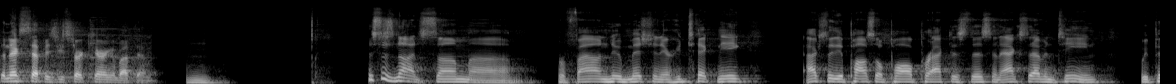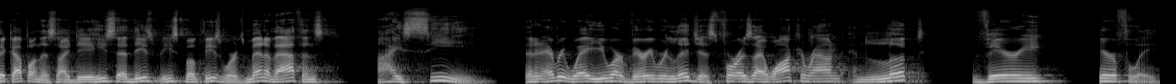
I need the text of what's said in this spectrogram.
the next step is you start caring about them. Mm. This is not some uh, profound new missionary technique. Actually, the Apostle Paul practiced this in Acts 17. We pick up on this idea. He said these, he spoke these words Men of Athens, I see that in every way you are very religious. For as I walked around and looked very carefully,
